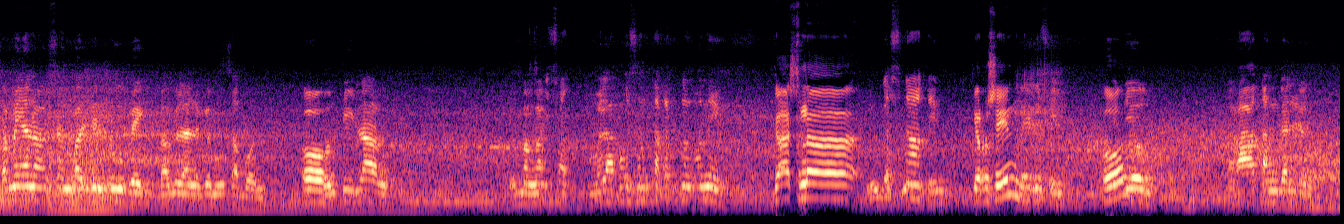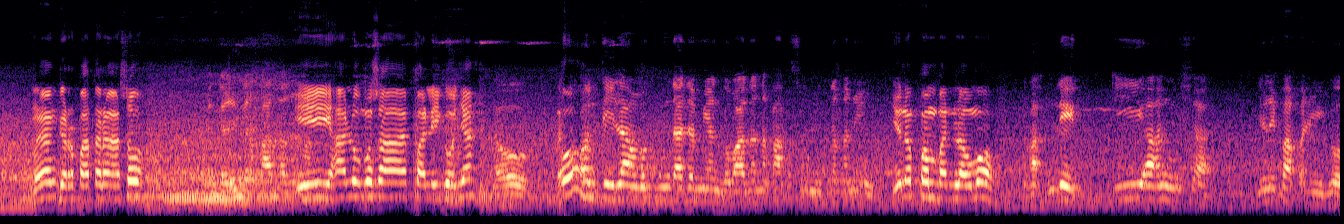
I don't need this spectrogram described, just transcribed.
Sa may ano, isang balding tubig, bago lalagyan mo sabon. Oh. Kunti lang. Yung mga isa, wala pang isang takip ng ano eh. Gas na Yung gas natin, kerosene? kerosene. Oh. Ito yun. Nakatanggal yun. Ngayon, grapata ng aso. Tanggal yung garapata doon. Ihalo mo sa paligo niya. Oo. Kasi Oh. konti lang, huwag mong dadamihan, gawa na nakakasunog ng ano yun. Yun ang pambanlaw mo. Naka, hindi, i-ano mo siya. Yun ay papaligo.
